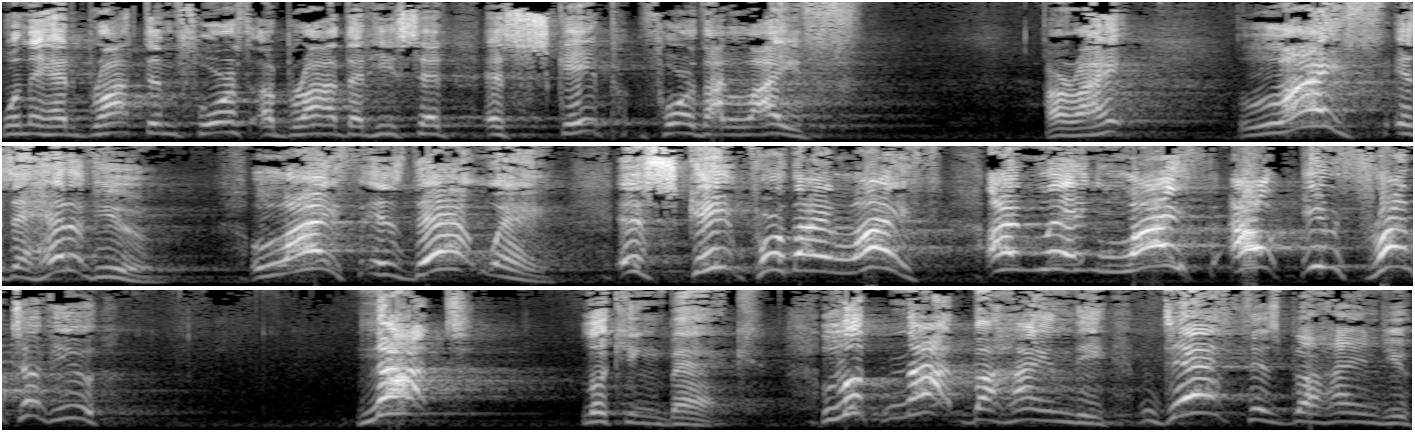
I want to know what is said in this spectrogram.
when they had brought them forth abroad that he said, escape for thy life. All right? Life is ahead of you. Life is that way. Escape for thy life. I'm laying life out in front of you. Not looking back. Look not behind thee. Death is behind you.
